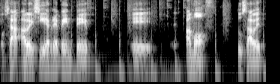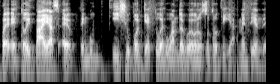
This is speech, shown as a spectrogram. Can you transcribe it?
O sea, a ver si de repente eh, I'm off. Tú sabes, pues, estoy bias, eh, tengo un issue porque estuve jugando el juego los otros días, ¿me entiendes?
